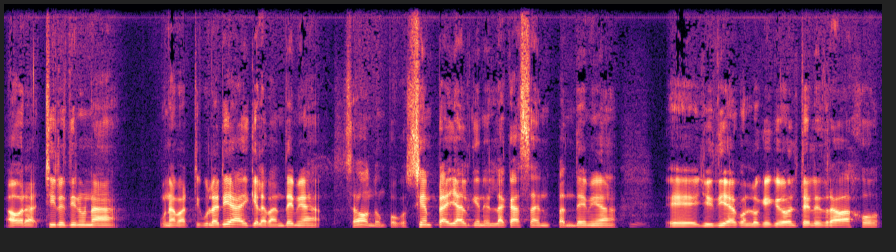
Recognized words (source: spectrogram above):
Ahora, Chile tiene una, una particularidad y que la pandemia se ahonda un poco. Siempre hay alguien en la casa en pandemia eh, y hoy día con lo que quedó el teletrabajo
